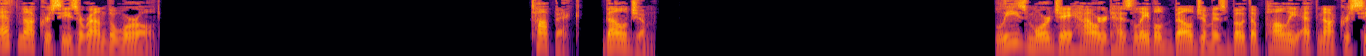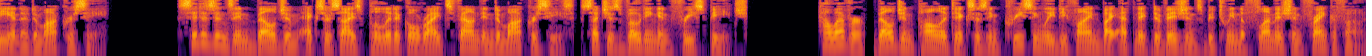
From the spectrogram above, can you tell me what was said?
Ethnocracies around the world Belgium Lise Morjé Howard has labeled Belgium as both a poly-ethnocracy and a democracy. Citizens in Belgium exercise political rights found in democracies, such as voting and free speech. However, Belgian politics is increasingly defined by ethnic divisions between the Flemish and Francophone.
